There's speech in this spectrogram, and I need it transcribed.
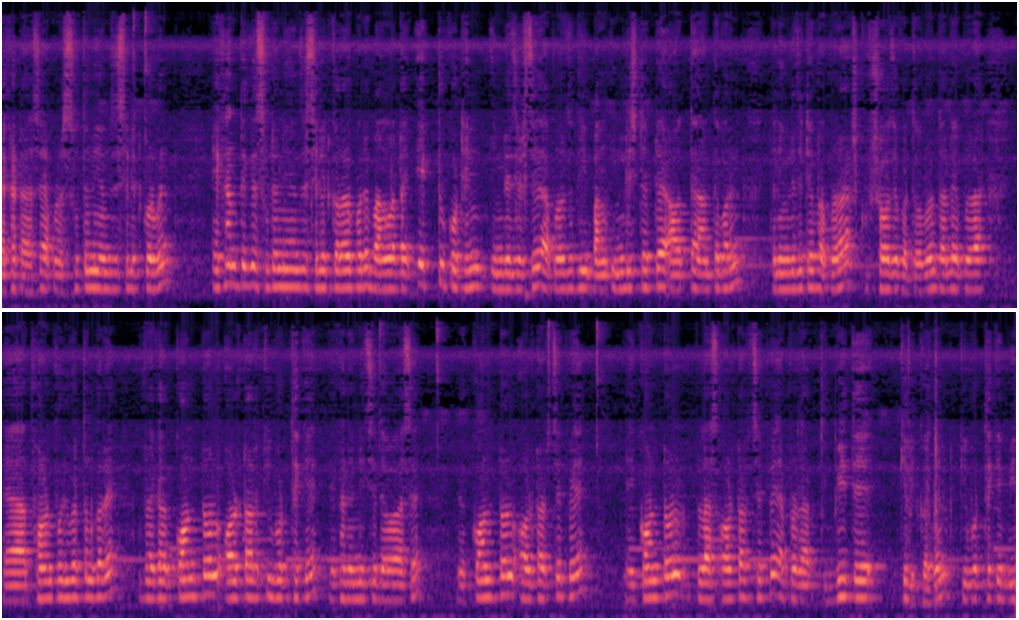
লেখাটা আছে, আপনারা সুতনি এমজি সিলেক্ট করবেন। এখান থেকে সুতনি এমজি সিলেক্ট করার পরে বাংলাটা একটু কঠিন ইংরেজির চেয়ে আপনারা যদি ইংলিশ টাইপটা আওয়াজটা আনতে পারেন, তাহলে ইংরেজি টাইপ আপনারা খুব সহজে করতে পারবেন। তাহলে আপনারা ফন্ট পরিবর্তন করে আপনারা এখানে কন্ট্রোল অল্টার কিবোর্ড থেকে এখানে নিচে দেওয়া আছে কন্ট্রোল অল্টার চেপে, এই কন্ট্রোল প্লাস অল্টার চেপে আপনারা বিতে ক্লিক করবেন কিবোর্ড থেকে বি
